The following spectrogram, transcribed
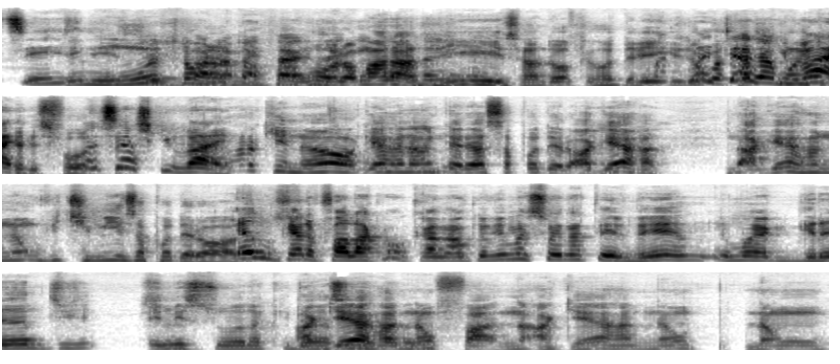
sim. Tem sim, muito- sim. Eu muitos parlamentares Omar. Aziz, Randolph Rodrigues. eu gostaria muito vai? que eles Mas você fossem. acha que vai? Claro que não, a guerra não interessa poder. A guerra, A guerra não vitimiza poderosos. Eu não quero falar qual canal que eu vi, mas foi na TV, uma grande emissora que deu A guerra, não fa... a guerra não, não,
